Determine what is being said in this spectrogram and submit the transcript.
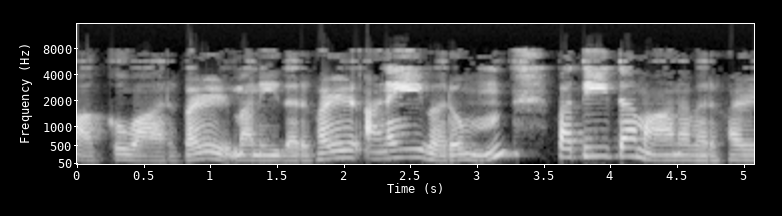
ஆக்குவார்கள். மனிதர்கள் அனைவரும் பதீதமானவர்கள்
